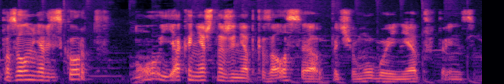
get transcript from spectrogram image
Позвал меня в Дискорд. Ну, я, конечно же, не отказался, почему бы и нет, в принципе.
